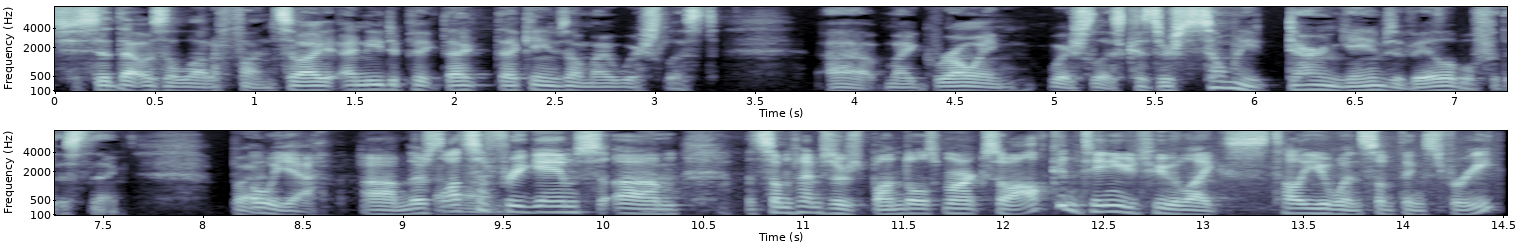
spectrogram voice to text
She said that was a lot of fun. So I, I need to pick that that game's on my wish list, uh, my growing wish list because there's so many darn games available for this thing. But, oh yeah, um, there's lots um, of free games. Um, sometimes there's bundles, Mark. So I'll continue to like tell you when something's free,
